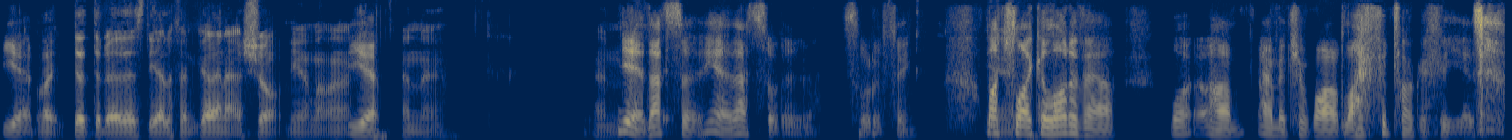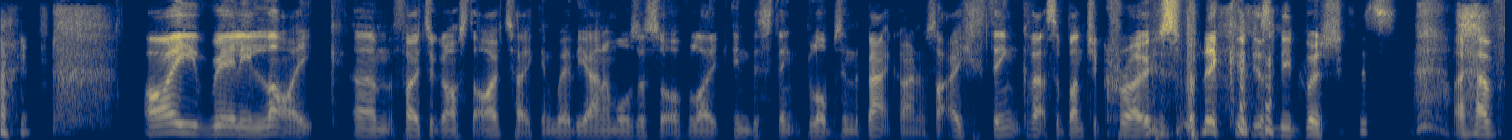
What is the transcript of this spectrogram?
Yeah, like, da, da, da, there's the elephant going out of shot. Yeah, like that. yeah, And uh, and yeah. That's a yeah, that sort of sort of thing. Much yeah. like a lot of our wa- um, amateur wildlife photography is. I really like um, photographs that I've taken where the animals are sort of like indistinct blobs in the background. It's like I think that's a bunch of crows, but it could just be bushes. I have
